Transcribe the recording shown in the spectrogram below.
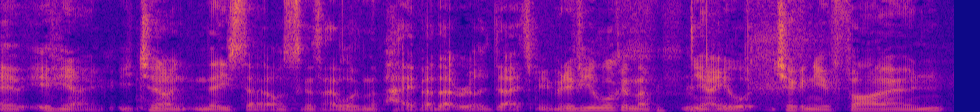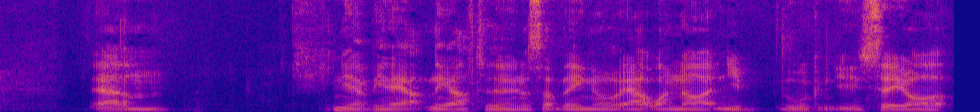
If you know, you turn on these days. I was going to say look in the paper. That really dates me. But if you look in the, you know, you look, checking your phone, um, you know, been out in the afternoon or something, or out one night, and you look, and you see, oh,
